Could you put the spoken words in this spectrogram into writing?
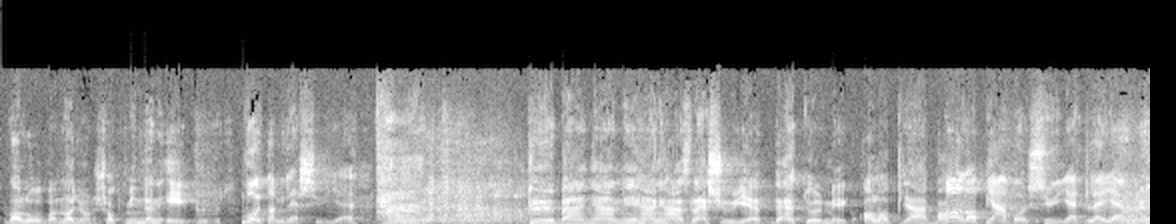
valóban nagyon sok minden épült. Volt, ami lesüllyedt. Kőbányán néhány ház lesüllyedt, de ettől még alapjában... Alapjában süllyedt le, Jenő.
